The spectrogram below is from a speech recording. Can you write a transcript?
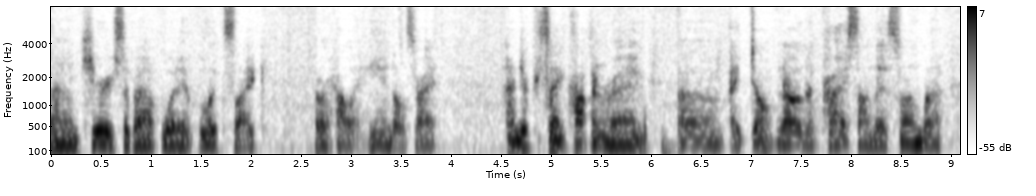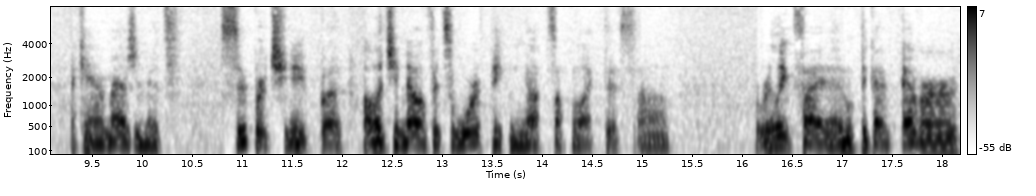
um, curious about what it looks like or how it handles, right? 100% cotton rag. Um, I don't know the price on this one, but I can't imagine it's super cheap, but I'll let you know if it's worth picking up something like this. Um, really excited. I don't think I've ever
